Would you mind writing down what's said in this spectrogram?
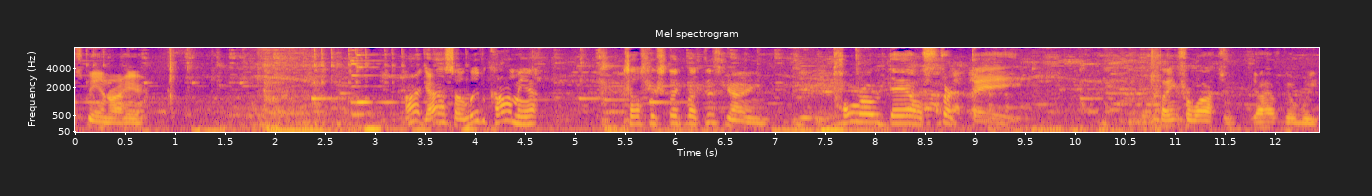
Spin right here. All right, guys, so leave a comment. Tell us what you think about this game. Toro del Suerte. Thanks for watching. Y'all have a good week.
